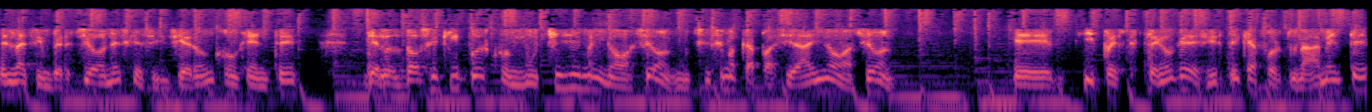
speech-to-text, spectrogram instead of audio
en las inversiones que se hicieron con gente de los dos equipos con muchísima innovación, muchísima capacidad de innovación. Eh, y pues tengo que decirte que afortunadamente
